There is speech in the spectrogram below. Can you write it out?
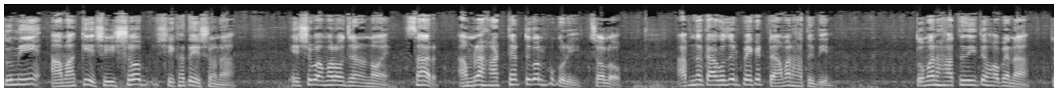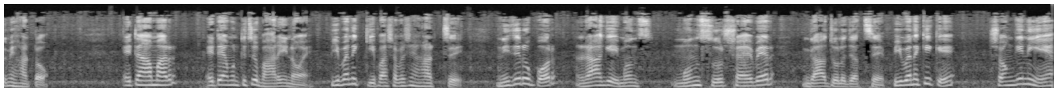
তুমি আমাকে সেই সব শেখাতে এসো না। এসব আমার অজানা নয়। স্যার, আমরা হাঁটতে হাঁটতে গল্প করি। চলো। আপনার কাগজের প্যাকেটটা আমার হাতে দিন। তোমার হাতে দিতে হবে না। তুমি হাঁটো। এটা আমার, এটা এমন কিছু ভারী নয়। পিবানি কি পাশাপাশি হাঁটছে? নিজের উপর রাগে মনস- মনসুর সাহেবের গা জ্বলে যাচ্ছে। পিবানিকিকে সঙ্গে নিয়ে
